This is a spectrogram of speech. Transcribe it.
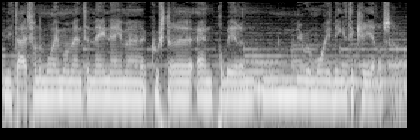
in die tijd van de mooie momenten meenemen, koesteren en proberen nieuwe mooie dingen te creëren of zo.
